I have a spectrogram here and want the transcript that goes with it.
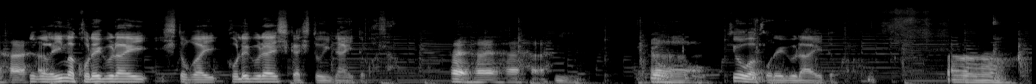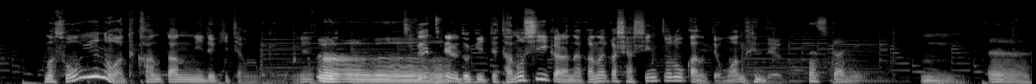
はい。だから今これぐらい人がい、これぐらいしか人いないとかさ。はいはいはいはうん、い。今日今日はこれぐらいとか。うん。まあそういうのは簡単にできちゃうんだけどね。うんうんうん。滑ってる時って楽しいからなかなか写真撮ろうかなって思わないんだよね。確かに。うん。うん。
